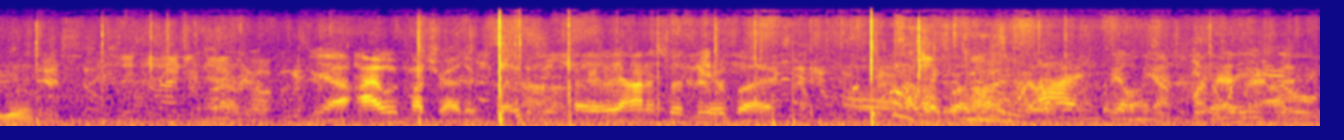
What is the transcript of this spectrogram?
see it. Yeah, I would much rather play, to be entirely honest with you, but... Uh, like the way it goes.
